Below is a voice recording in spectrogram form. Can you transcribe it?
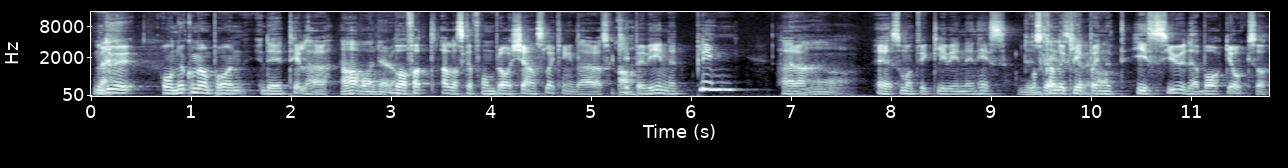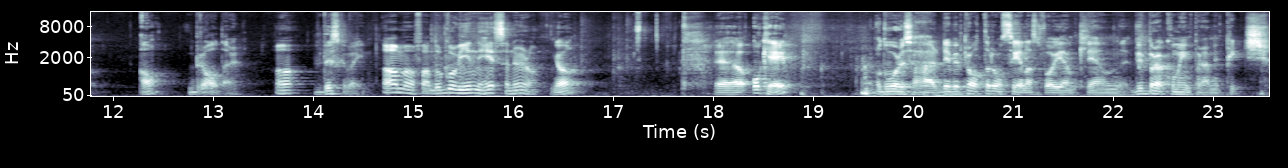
Men du, och nu kommer jag på en idé till här. Jaha, vad är det då? Bara för att alla ska få en bra känsla kring det här så Ja. klipper vi in ett pling här. Ah. Eh, som att vi kliver in i en hiss. Du, och så kan du klippa in ett hissljud här bak också. Ja, bra där. Ja. Det ska vara in. ja, men vad fan, då går vi in i hissen nu då. Ja. Eh, Okej. Och då var det så här, det vi pratade om senast var egentligen, vi började komma in på det här med pitch.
